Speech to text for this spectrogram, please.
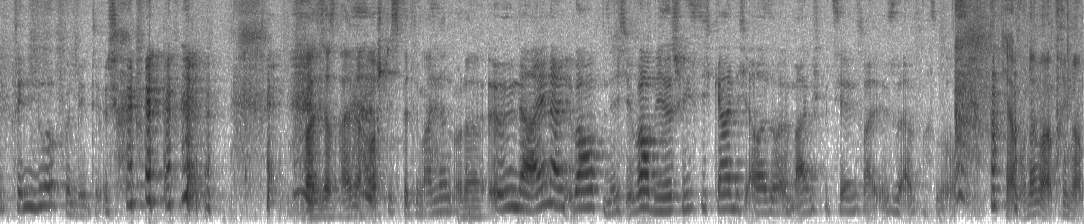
Ich bin nur politisch. Weil sich das eine ausschließt mit dem anderen? Oder? Äh, nein, nein, überhaupt nicht. Überhaupt nicht. Das schließt sich gar nicht aus. Aber in meinem speziellen Fall ist es einfach so. Ja, wunderbar, prima.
